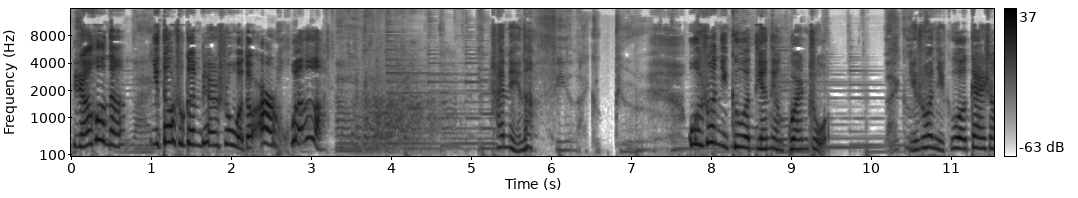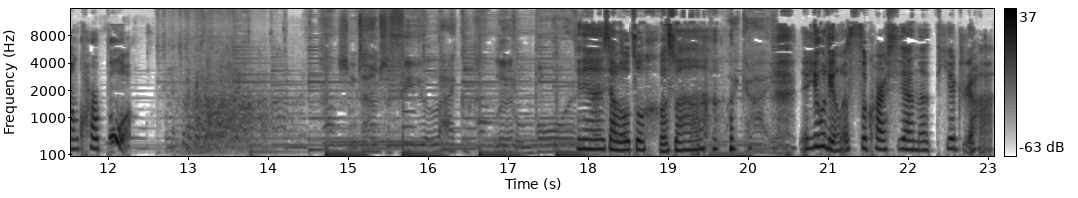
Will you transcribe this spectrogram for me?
然后呢，你到处跟别人说我都二婚了，还没呢。我说你给我点点关注，你说你给我盖上块布。今天下楼做核酸。又领了四块西安的贴纸哈，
